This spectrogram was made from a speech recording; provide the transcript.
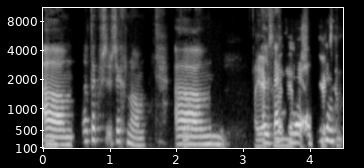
Um, no tak všechno. Um, a jak se, jmenuje, jak, jak se,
